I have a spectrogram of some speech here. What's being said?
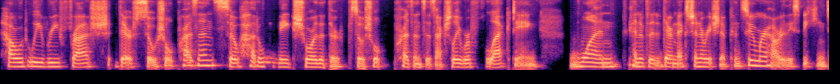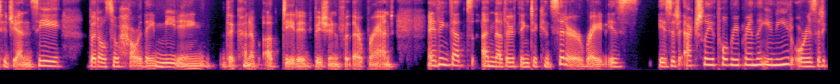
how do we refresh their social presence? So, how do we make sure that their social presence is actually reflecting one kind of the, their next generation of consumer how are they speaking to gen z but also how are they meeting the kind of updated vision for their brand. And i think that's another thing to consider right? Is is it actually a full rebrand that you need or is it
